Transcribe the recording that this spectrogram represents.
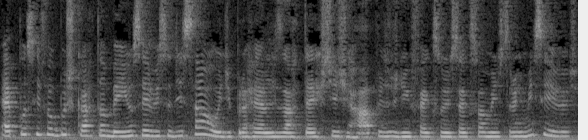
É possível buscar também o serviço de saúde para realizar testes rápidos de infecções sexualmente transmissíveis.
